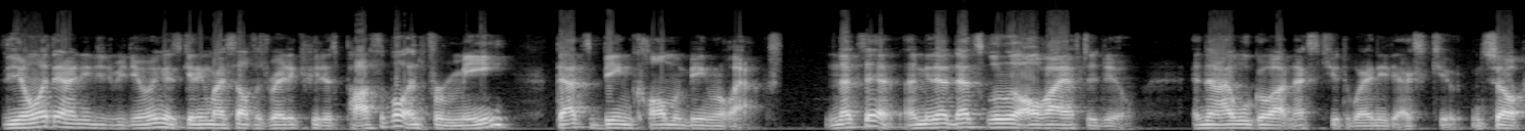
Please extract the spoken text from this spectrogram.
the only thing I needed to be doing is getting myself as ready to compete as possible. And for me, that's being calm and being relaxed. And that's it. I mean that that's literally all I have to do. And then I will go out and execute the way I need to execute. And so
